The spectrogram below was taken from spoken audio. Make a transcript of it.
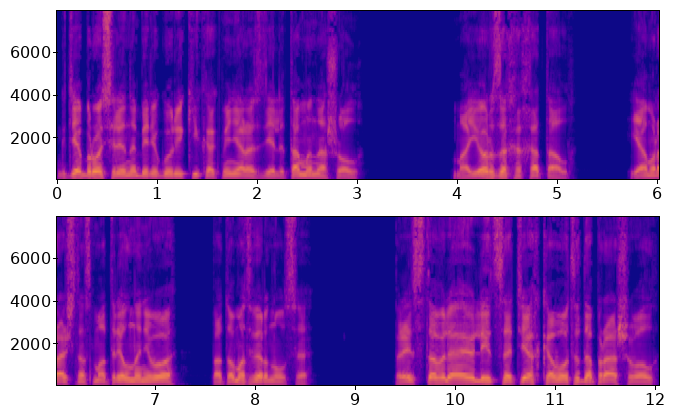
Где бросили на берегу реки, как меня раздели, там и нашел. Майор захохотал. Я мрачно смотрел на него, потом отвернулся. «Представляю лица тех, кого ты допрашивал,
